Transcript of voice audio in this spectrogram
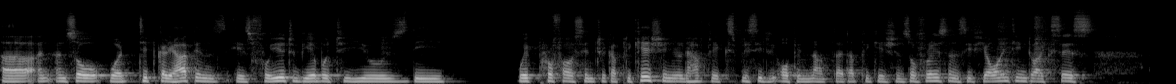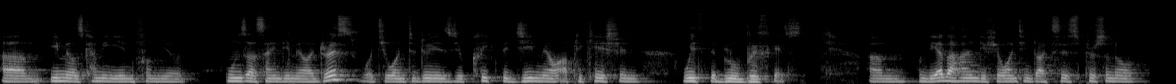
Uh, and, and so what typically happens is for you to be able to use the work profile centric application, you'll have to explicitly open up that application. So for instance, if you're wanting to access um, emails coming in from your UNZA assigned email address, what you want to do is you click the Gmail application with the blue briefcase. Um, on the other hand, if you're wanting to access personal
